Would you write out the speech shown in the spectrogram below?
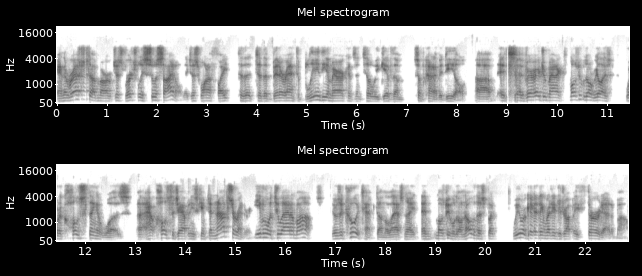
And the rest of them are just virtually suicidal. They just want to fight to the to the bitter end, to bleed the Americans until we give them some kind of a deal. Uh, it's a very dramatic. Most people don't realize what a close thing it was, uh, how close the Japanese came to not surrendering, even with two atom bombs. There was a coup attempt on the last night, and most people don't know this, but we were getting ready to drop a third atom bomb.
